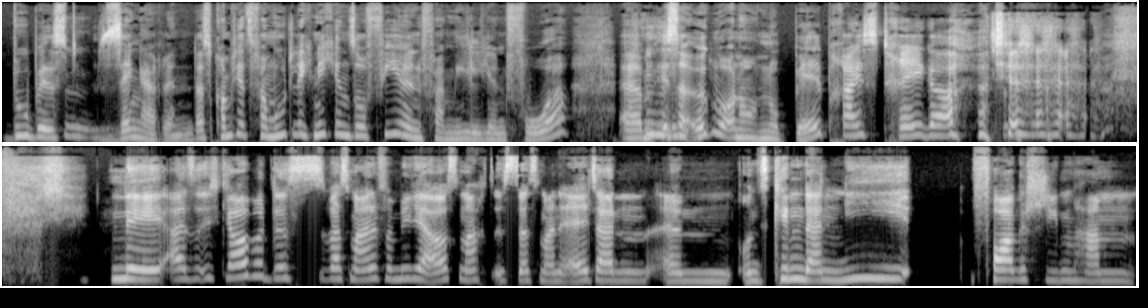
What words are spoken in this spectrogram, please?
Du bist hm. Sängerin. Das kommt jetzt vermutlich nicht in so vielen Familien vor. Ähm, ist er irgendwo auch noch Nobelpreisträger? Nee, also ich glaube, das, was meine Familie ausmacht, ist, dass meine Eltern ähm, uns Kindern nie vorgeschrieben haben,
